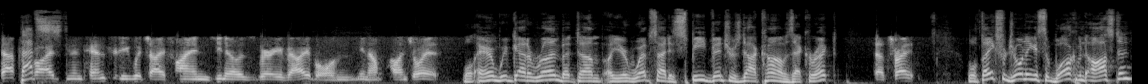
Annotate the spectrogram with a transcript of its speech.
that That's- provides an intensity which I find you know is very valuable, and you know, I'll enjoy it. Well, Aaron, we've got to run, but um, your website is speedventures.com. Is that correct? That's right. Well, thanks for joining us and welcome to Austin.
